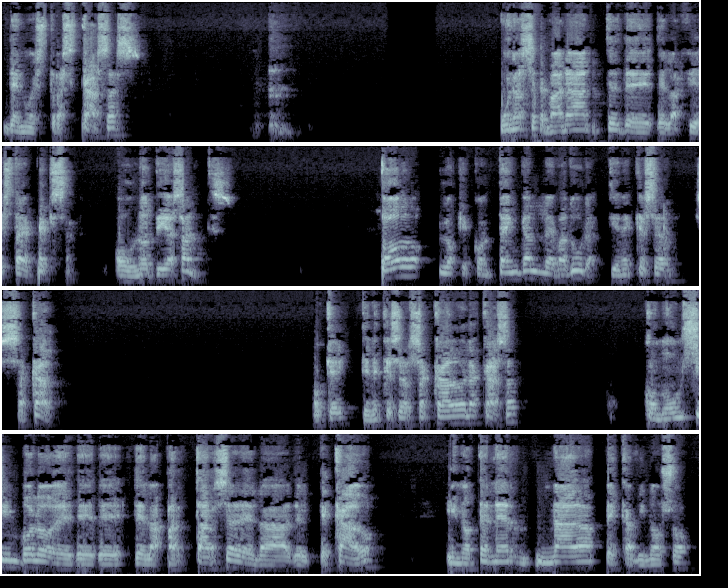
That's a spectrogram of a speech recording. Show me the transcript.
de nuestras casas una semana antes de, la fiesta de Pexa o unos días antes. Todo lo que contenga levadura tiene que ser sacado. ¿Ok? Tiene que ser sacado de la casa como un símbolo de, del apartarse de la, del pecado y no tener nada pecaminoso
